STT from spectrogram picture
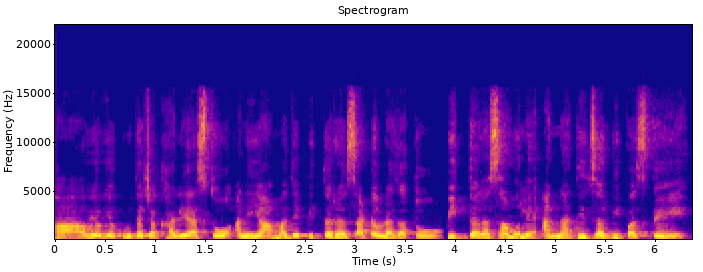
हा अवयव यकृताच्या खाली असतो आणि यामध्ये पित्तरस साठवला जातो. पित्तरसामुळे अन्नातील चरबी पचते.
